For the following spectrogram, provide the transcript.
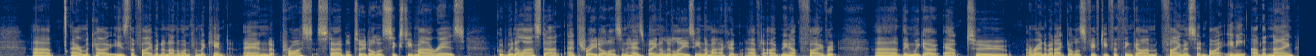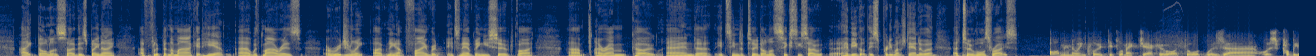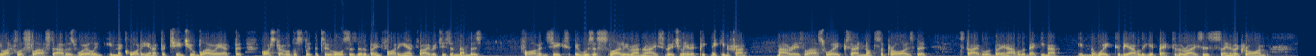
Uh, Aramco is the favourite, another one from the Kent and Price Stable, $2.60. Mares, good winner last start at $3 and has been a little easy in the market after opening up favourite. Uh, then we go out to around about $8.50 for Think I'm Famous and by any other name, $8. So there's been a, a flip in the market here uh, with Mares originally opening up favourite. It's now been usurped by um, Aramco and uh, it's into $2.60. So uh, have you got this pretty much down to a, a two horse race? I'm going to include Diplomat Jack, who I thought was uh, was probably luckless last start as well in, in the quaddy and a potential blowout. But I struggled to split the two horses that have been fighting out favouritism, numbers five and six. It was a slowly run race. Virtually had a picnic in front, Mares last week. So not surprised that Stable have been able to back him up in the week to be able to get back to the races, scene of the crime,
